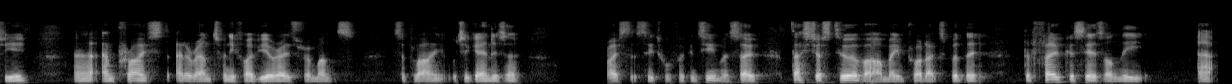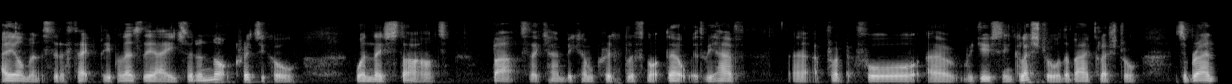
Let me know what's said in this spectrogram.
for you, uh, and priced at around 25 euros for a month's supply, which again is a price that's suitable for consumers. So that's just two of our main products, but the the focus is on the uh, ailments that affect people as they age that are not critical when they start, but they can become critical if not dealt with. We have uh, a product for uh, reducing cholesterol, the bad cholesterol. It's a brand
